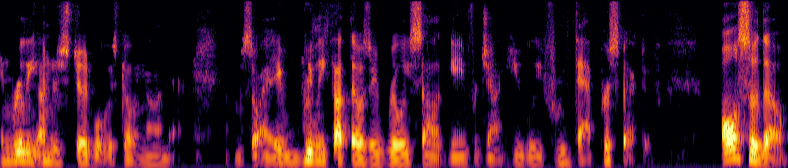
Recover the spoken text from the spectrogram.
and really understood what was going on there. Um, so I really thought that was a really solid game for John Hugley from that perspective. Also, though,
